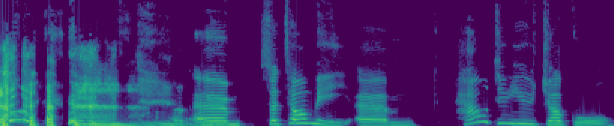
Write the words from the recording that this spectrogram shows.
um so tell me um how do you juggle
